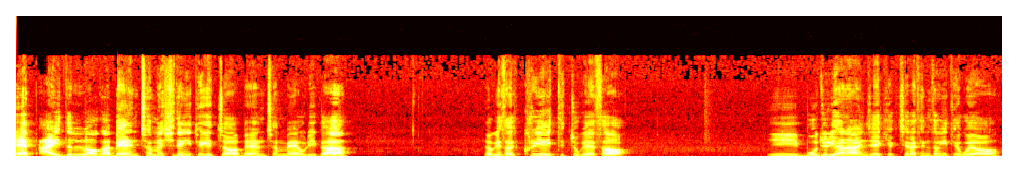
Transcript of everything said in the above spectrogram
app idler가 맨 처음에 실행이 되겠죠. 맨 처음에 우리가 여기서 create 쪽에서 이 모듈이 하나 이제 객체가 생성이 되고요.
